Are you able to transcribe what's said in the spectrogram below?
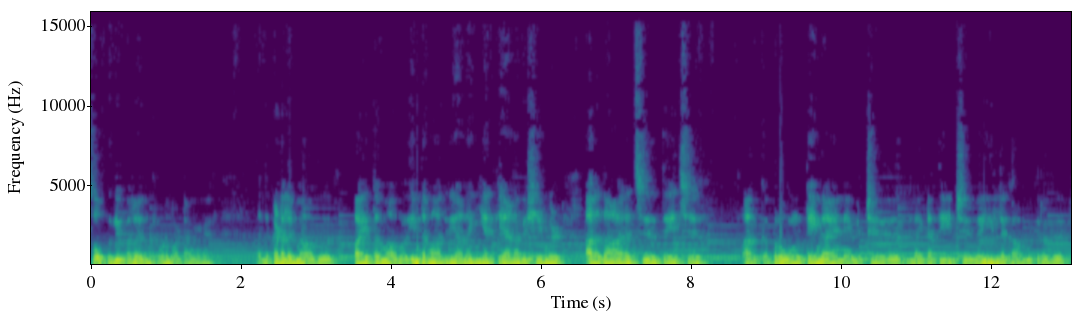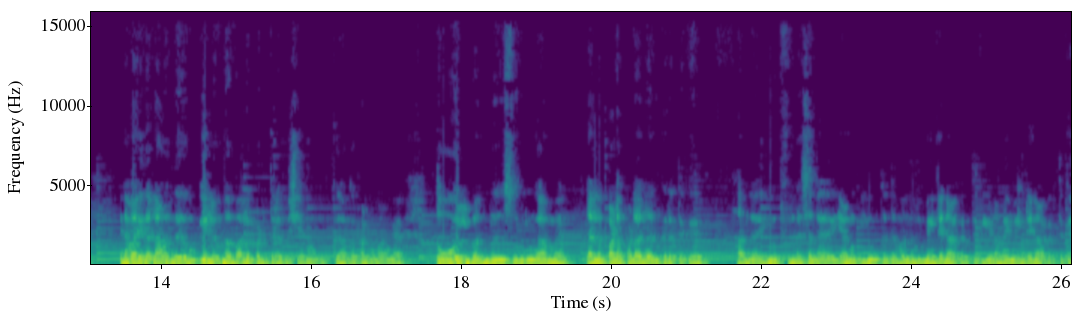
சோப்பு கீப்பெல்லாம் எதுவும் போட மாட்டாங்க அந்த கடலை மாவு பயத்த மாவு இந்த மாதிரியான இயற்கையான விஷயங்கள் அதை தான் அரைச்சி தேய்ச்சு அதுக்கப்புறம் தேங்காய் எண்ணெய் வச்சு லைட்டாக தேய்ச்சி வெயிலில் காமிக்கிறது. இந்த மாதிரி இதெல்லாம் வந்து எலும்பை பலப்படுத்துகிற விஷயம்க்காக பண்ணுவாங்க. தோல் வந்து சுருங்காமல் நல்ல பளபளன்னு இருக்கிறதுக்கு அந்த யூத்ஃபுல்னஸ் அந்த யங் யூத் இது வந்து மெயின்டைன் ஆகிறதுக்கு இளமை மெயின்டைன் ஆகிறதுக்கு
